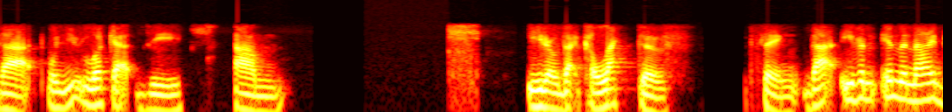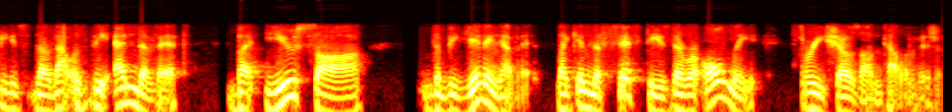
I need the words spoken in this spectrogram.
that, when you look at the um, you know, that collective thing. That even in the 90s, though, that was the end of it. But you saw the beginning of it. Like in the 50s, there were only three shows on television.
